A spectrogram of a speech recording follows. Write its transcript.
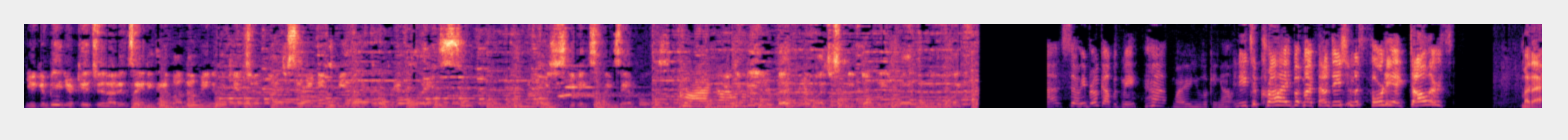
You can be in your kitchen. I didn't say anything about not being in the kitchen. I just said you need to be in an appropriate place. I was just giving some examples. God, I thought I You can be in your bedroom. I just need don't be in bed under the blanket. Uh, so he broke up with me. Why are you looking up? I need to cry, but my foundation was $48! Mother.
